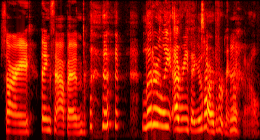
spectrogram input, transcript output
Sorry, things happened. Literally everything is hard for me right now.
